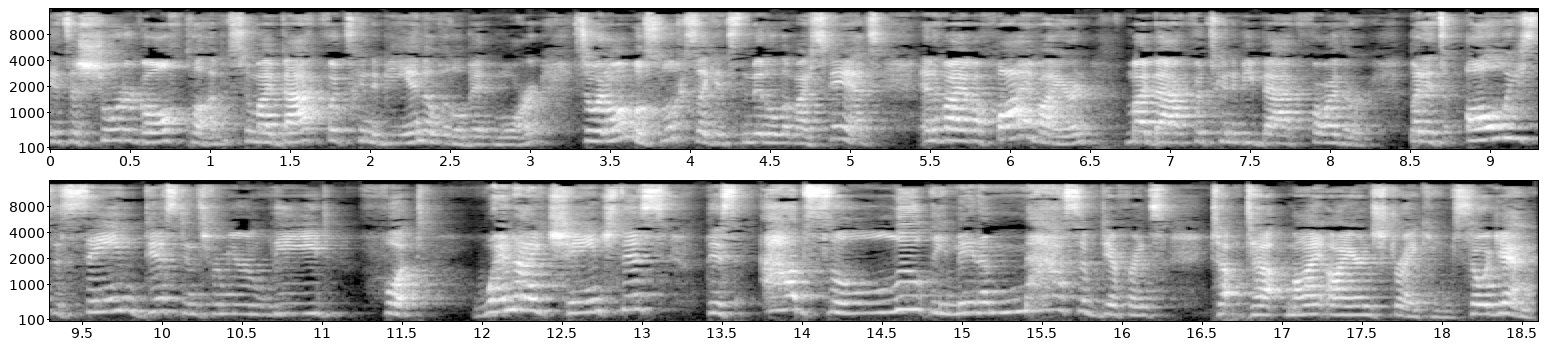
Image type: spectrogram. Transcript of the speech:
it's a shorter golf club, so my back foot's going to be in a little bit more. So it almost looks like it's the middle of my stance. And if I have a five iron, my back foot's going to be back farther. But it's always the same distance from your lead foot. When I changed this, this absolutely made a massive difference to, to my iron striking. So again,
